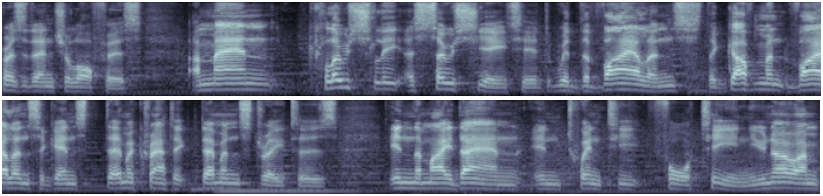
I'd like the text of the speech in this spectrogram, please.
presidential office a man closely associated with the violence, the government violence against democratic demonstrators in the Maidan in 2014. You know, I'm,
